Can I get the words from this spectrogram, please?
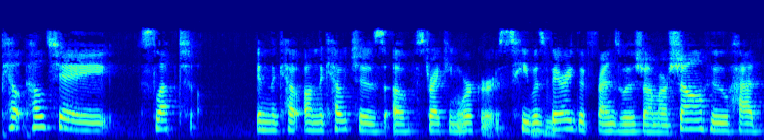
Pel- Pelletier slept in the on the couches of striking workers. He was mm-hmm. very good friends with Jean Marchand, who had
